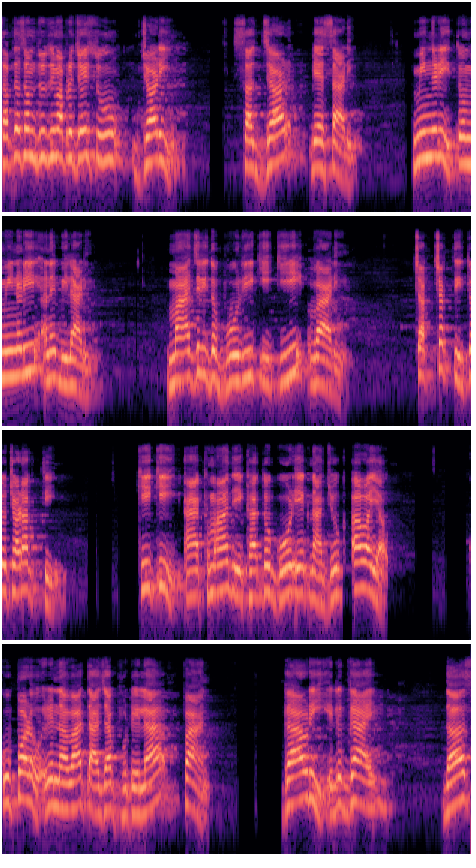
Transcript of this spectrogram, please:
શબ્દ સમજૂતીમાં આપણે જોઈશું, જડી. સજ્જડ, બેસાડી. મીંદડી તો મીંદડી અને બિલાડી. માજરી તો ભૂરી, કીકી વાળી ચકચકતી તો ચળકતી. કીકી આંખમાં દેખાતો ગોળ એક નાજુક અવયવ. કૂપળો એટલે નવા તાજા ફૂટેલા પાન. ગાવડી એટલે ગાય. દસ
